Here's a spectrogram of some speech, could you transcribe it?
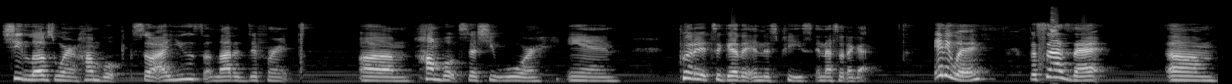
she loves wearing hanbok. So I used a lot of different um, hanboks that she wore and put it together in this piece, and that's what I got. Anyway, besides that, um,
